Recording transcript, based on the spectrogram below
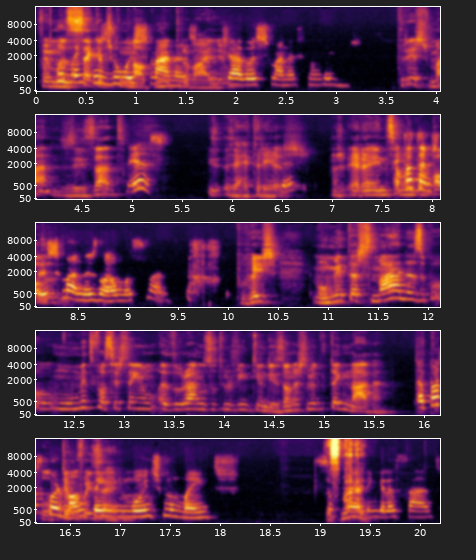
Foi uma Momento seca descomunal com o meu trabalho. Já há duas semanas que não vimos. Três semanas, exato. Três? É três. Três? Era ainda só Então temos pausa. três semanas, não é uma semana. Pois, momento das semanas, o momento que vocês tenham adorado nos últimos 21 dias. Honestamente, não tenho nada. Aposto que O o tempo irmão foi tem zero. muitos momentos super semana? engraçados.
